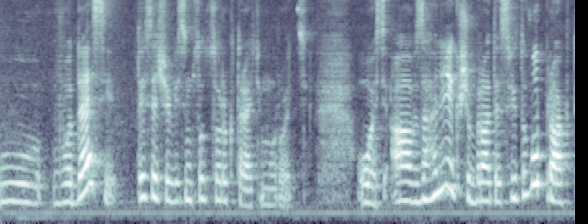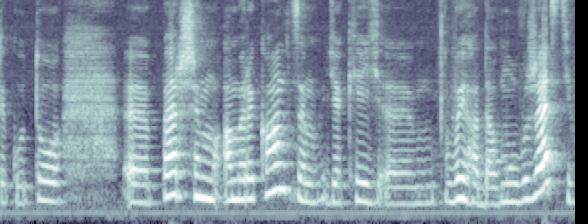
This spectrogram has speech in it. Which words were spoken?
у, в Одесі в 1843 році. Ось. А взагалі, якщо брати світову практику, то е, першим американцем, який е, вигадав мову жестів,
